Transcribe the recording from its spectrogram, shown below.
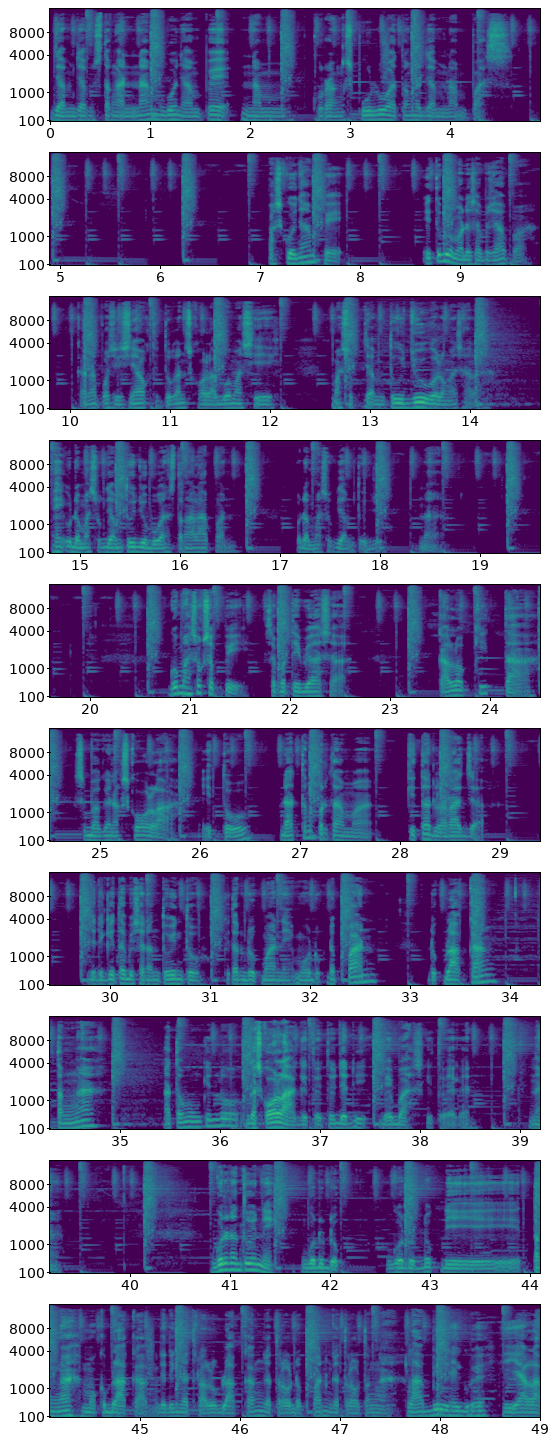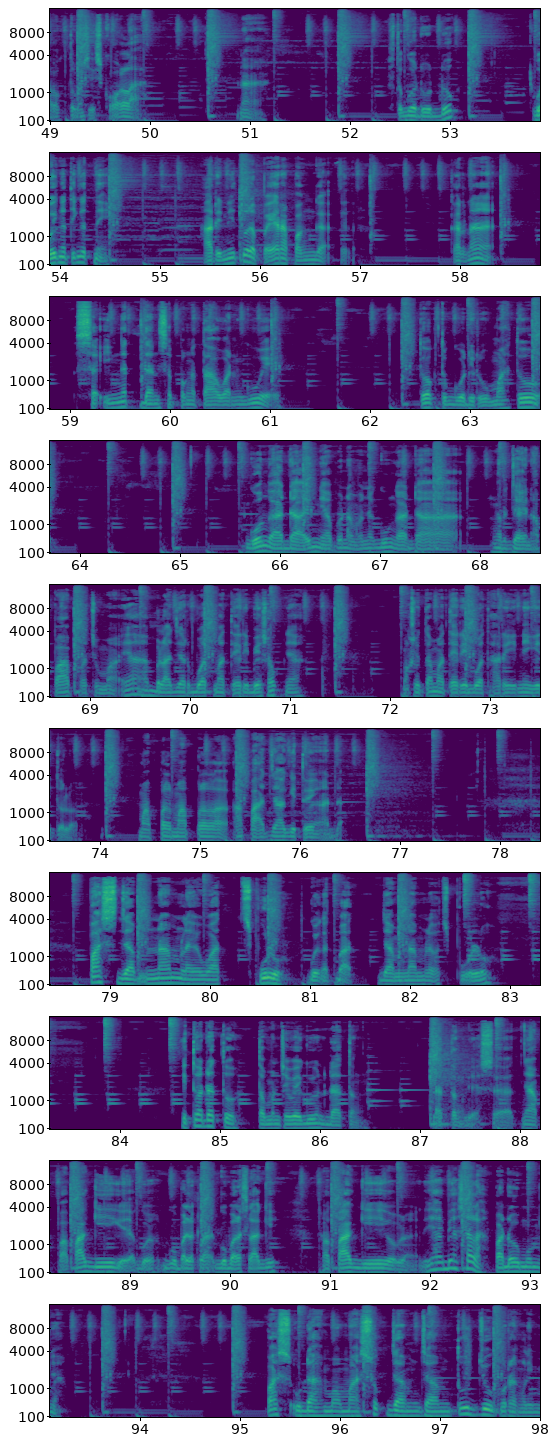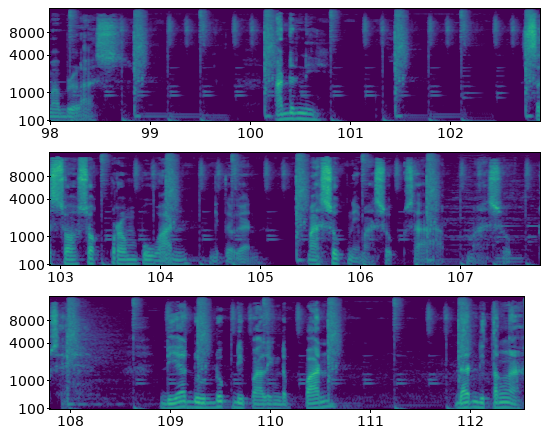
jam-jam setengah enam, gue nyampe 6 kurang 10 atau nggak jam 6 pas. Pas gue nyampe, itu belum ada siapa-siapa, karena posisinya waktu itu kan sekolah gue masih masuk jam 7 kalau nggak salah. Eh udah masuk jam 7 bukan setengah 8 Udah masuk jam 7 Nah Gue masuk sepi Seperti biasa kalau kita sebagai anak sekolah itu datang pertama kita adalah raja. Jadi kita bisa nentuin tuh kita duduk mana. Mau duduk depan duduk belakang tengah atau mungkin lo nggak sekolah gitu. Itu jadi bebas gitu ya kan. Nah gue udah nentuin nih gue duduk. Gue duduk di tengah mau ke belakang. Jadi nggak terlalu belakang nggak terlalu depan nggak terlalu tengah. Labil ya gue. Iyalah waktu masih sekolah. Nah itu gue duduk gue inget-inget nih hari ini tuh ada PR apa enggak gitu. Karena seinget dan sepengetahuan gue itu waktu gue di rumah tuh gue nggak ada ini apa namanya gue nggak ada ngerjain apa-apa cuma ya belajar buat materi besoknya. Maksudnya materi buat hari ini gitu loh. Mapel-mapel apa aja gitu yang ada. Pas jam 6 lewat 10 gue inget banget jam 6 lewat 10 itu ada tuh temen cewek gue yang datang dia set nyapa pagi ya. Gue gue balik gue balas lagi selamat pagi gue bilang ya biasalah pada umumnya. Pas udah mau masuk jam-jam 7 kurang 15 ada nih sesosok perempuan gitu kan. Masuk nih masuk saat masuk set. dia duduk di paling depan dan di tengah.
